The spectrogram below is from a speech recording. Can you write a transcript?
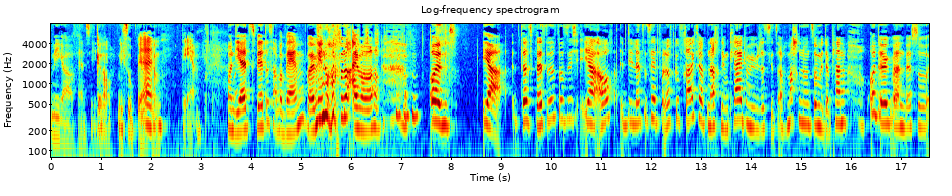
mega fancy. Genau, nicht so bam. Bam. Und jetzt wird es aber bam, weil wir nur, nur einmal machen. Und ja, das Beste ist, dass ich ja auch die letzte Zeit voll oft gefragt habe nach dem Kleid und wie wir das jetzt auch machen und so mit der Planung. Und irgendwann wärst du,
